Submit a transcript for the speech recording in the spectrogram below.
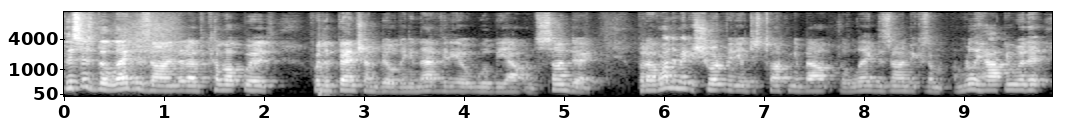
This is the leg design that I've come up with for the bench I'm building, and that video will be out on Sunday. But I wanted to make a short video just talking about the leg design because I'm, I'm really happy with it.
